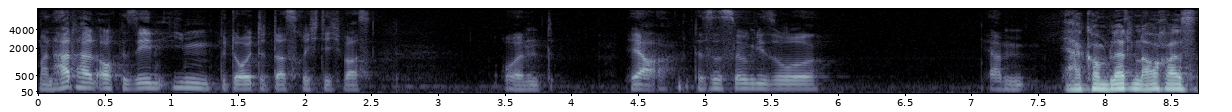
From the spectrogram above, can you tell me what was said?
man hat halt auch gesehen, ihm bedeutet das richtig was. Und ja, das ist irgendwie so, ja, ja, komplett. Und auch als,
